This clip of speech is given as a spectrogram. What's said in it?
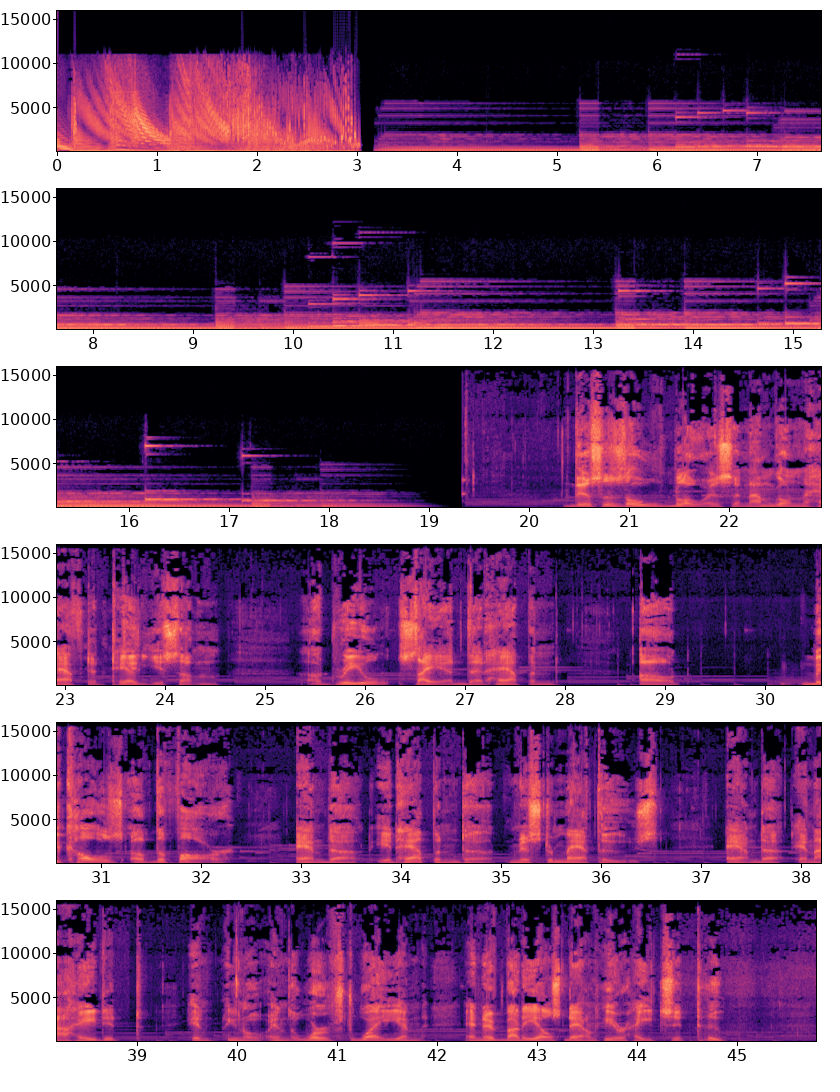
This is old Blois, and I'm going to have to tell you something uh, real sad that happened uh, because of the fire. And uh, it happened to Mr. Matthews. And uh, and I hate it in you know in the worst way and and everybody else down here hates it too.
